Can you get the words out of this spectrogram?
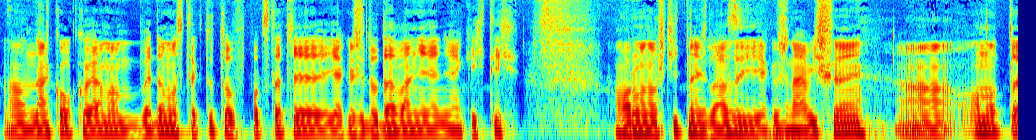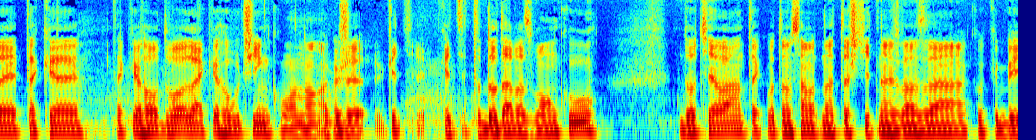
No, nakoľko ja mám vedomosť, tak toto v podstate je akože dodávanie nejakých tých hormónov štítnej žľazy akože navyše a ono to je také takého dvojakého účinku. Ono akože keď, keď to dodáva zvonku do tela, tak potom samotná tá štítna žľaza ako keby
